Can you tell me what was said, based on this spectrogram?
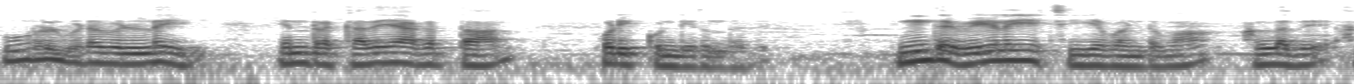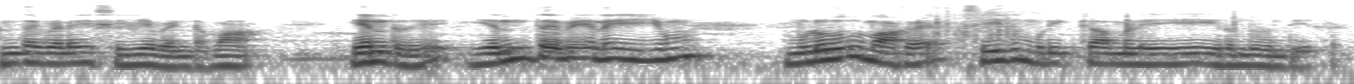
தூரல் விடவில்லை என்ற கதையாகத்தான் ஓடிக்கொண்டிருந்தது. இந்த வேலையை செய்ய வேண்டுமா? அல்லது அந்த வேலையை செய்ய வேண்டுமா? என்று எந்த வேலையையும் முழுவதுமாக செய்து முடிக்காமலேயே இருந்து வந்தீர்கள்.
